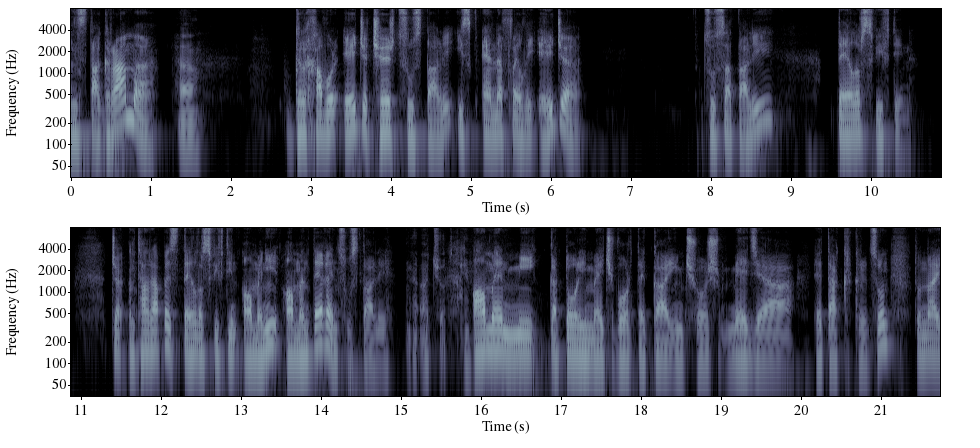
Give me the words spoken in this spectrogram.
Instagram-ը հա գլխավոր edge-ը չէր ցույց տալի, իսկ NFL-ի edge-ը ցույց տալի Taylor Swift-ին։ Ընդհանրապես Taylor Swift-ին ամենի ամենտեղ են ցույց տալի։ Աչոտ։ Ամեն մի կտորի մեջ որտեղ կա ինչ որ մեդիա հետաքրքրություն, դու նայ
